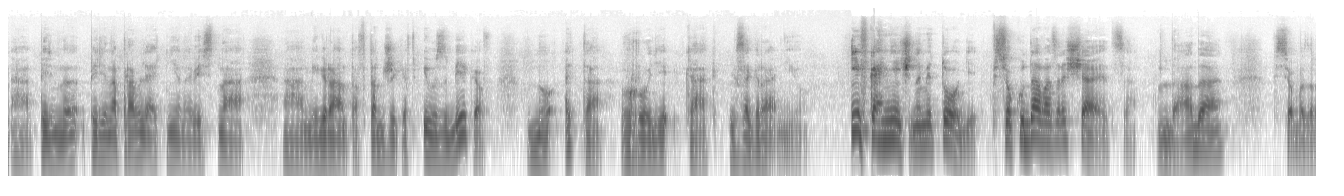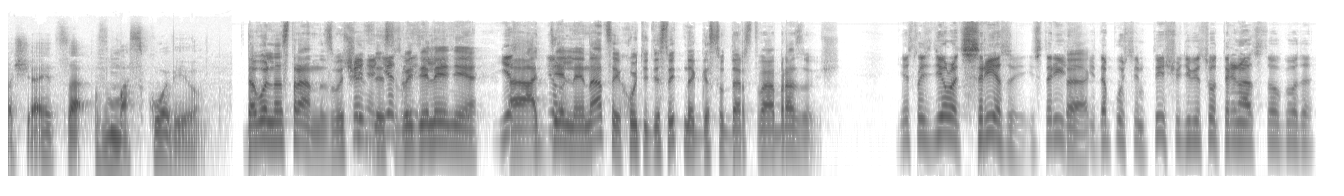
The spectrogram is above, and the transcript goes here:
а, перена- перенаправлять ненависть на а, мигрантов, таджиков и узбеков, но это вроде как к загранью. И в конечном итоге все куда возвращается? Да-да, все возвращается в Московию. Довольно странно звучит Женя, здесь если- выделение если сделать- отдельной нации, хоть и действительно государствообразующей. Если сделать срезы исторические, Так. допустим, 1913 года,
